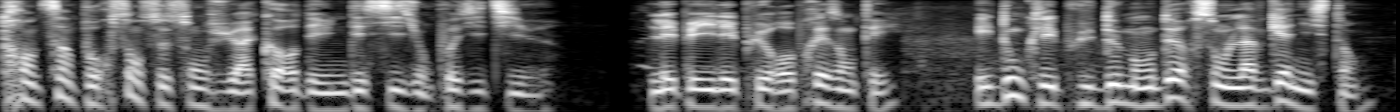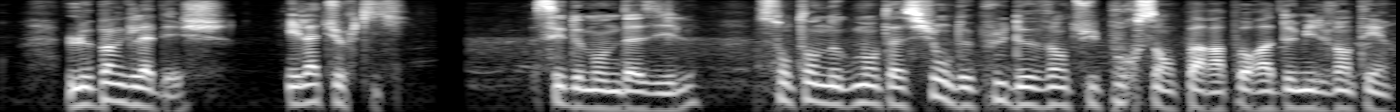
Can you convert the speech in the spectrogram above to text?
35% se sont vus accorder une décision positive. Les pays les plus représentés, et donc les plus demandeurs, sont l'Afghanistan, le Bangladesh et la Turquie. Ces demandes d'asile sont en augmentation de plus de 28% par rapport à 2021.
